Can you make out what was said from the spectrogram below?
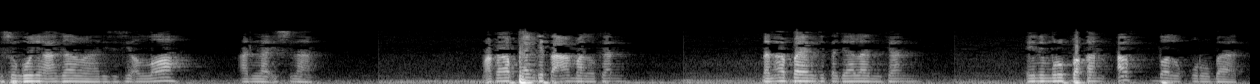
Sesungguhnya agama di sisi Allah adalah Islam. Maka apa yang kita amalkan dan apa yang kita jalankan ini merupakan afdal qurbat.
